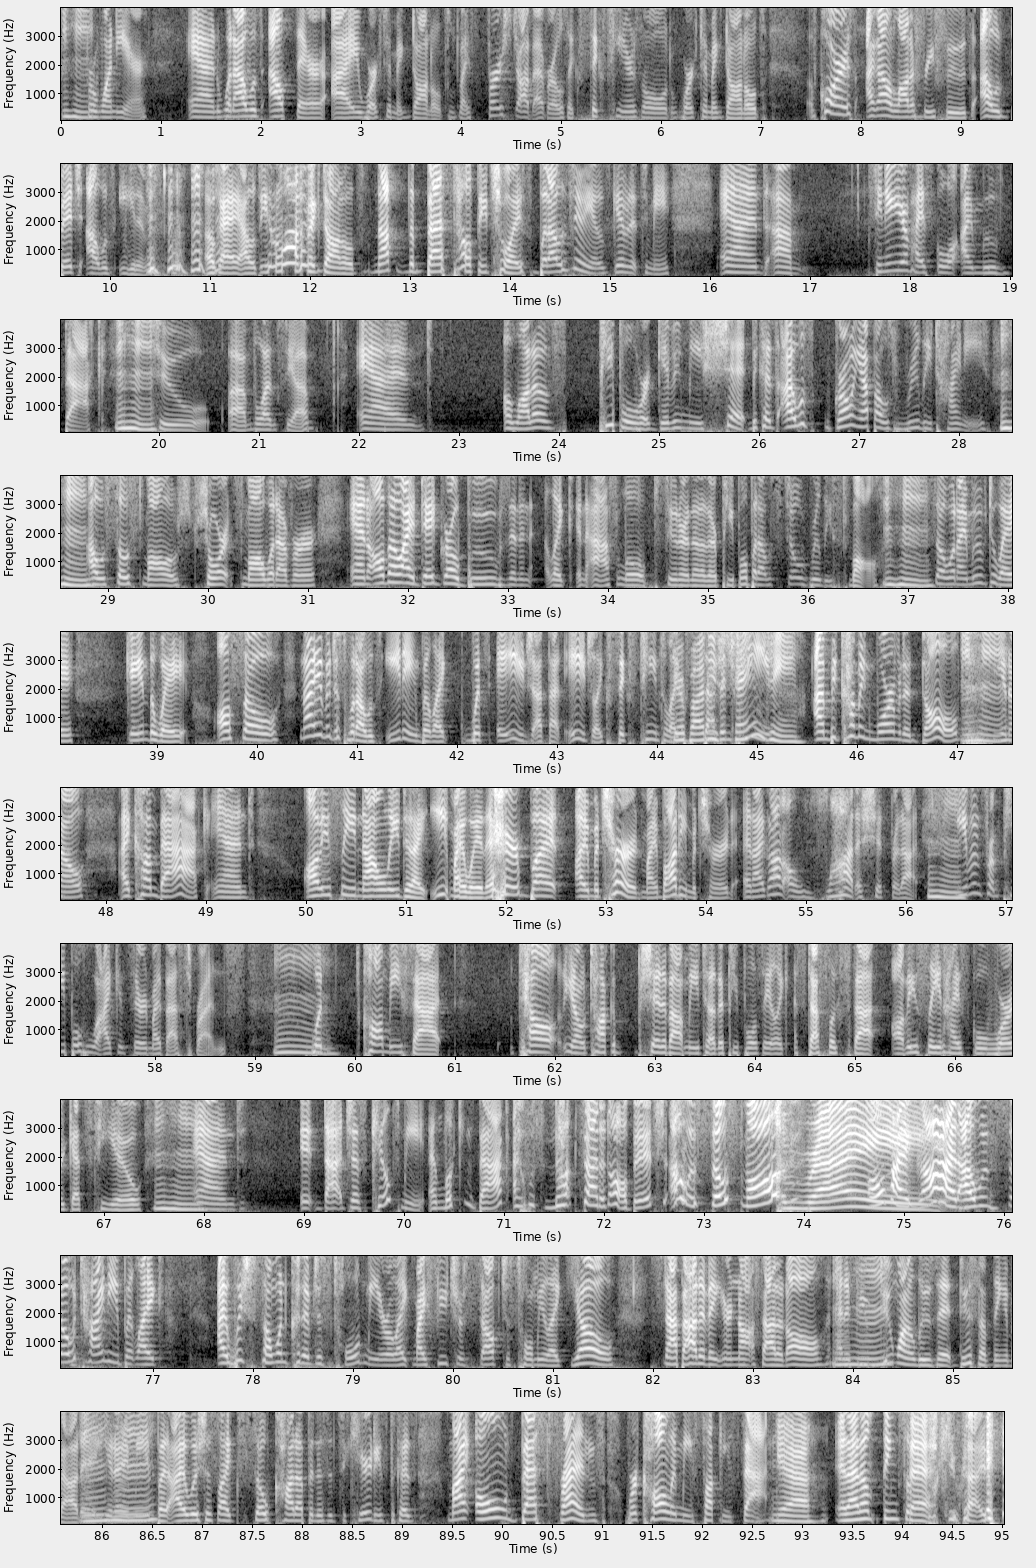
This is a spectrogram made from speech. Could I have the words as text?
mm-hmm. for one year. And when I was out there, I worked at McDonald's. It was my first job ever. I was like 16 years old, worked at McDonald's. Of course, I got a lot of free foods. I was bitch, I was eating. okay, I was eating a lot of McDonald's. Not the best healthy choice, but I was doing it. It was giving it to me. And um, senior year of high school, I moved back to uh, Valencia, and a lot of people were giving me shit because I was growing up. I was really tiny. Mm-hmm. I was so small, was short, small, whatever. And although I did grow boobs and an, like an ass a little sooner than other people, but I was still really small. Mm-hmm. So when I moved away, gained the weight. Also, not even just what I was eating, but like with age at that age, like 16 to like Your body's 17, changing. I'm becoming more of an adult, mm-hmm. you know. I come back and obviously not only did I eat my way there, but I matured, my body matured, and I got a lot of shit for that. Mm-hmm. Even from people who I considered my best friends mm. would call me fat, tell, you know, talk shit about me to other people, say like Steph looks fat. Obviously in high school word gets to you mm-hmm. and it that just killed me. And looking back, I was not fat at all, bitch. I was so small. Right. Oh my god, I was so tiny, but like I wish someone could have just told me or like my future self just told me like, "Yo, snap out of it. You're not fat at all. And if you mm-hmm. do want to lose it, do something about it." You know what I mean? Mm-hmm. But I was just like so caught up in this insecurities because my own best friends were calling me fucking fat. Yeah, and I don't think So that fuck you guys.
